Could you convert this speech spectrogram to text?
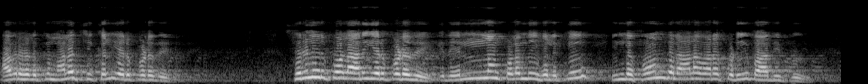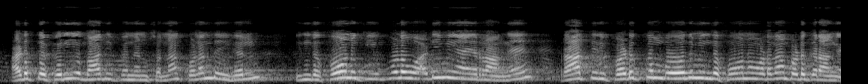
அவர்களுக்கு மலச்சிக்கல் ஏற்படுது. சிறுநீர் கோளாறு ஏற்படுது. இது எல்லாம் குழந்தைகளுக்கு இந்த போன்களால வரக்கூடிய பாதிப்பு. அடுத்த பெரிய பாதிப்பு என்னன்னு சொன்னா குழந்தைகள் இந்த போனுக்கு இவ்வளவு அடிமையாயிடுறாங்க. ராத்திரி படுக்கும் போதும் இந்த போனோட தான் படுக்கிறாங்க.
